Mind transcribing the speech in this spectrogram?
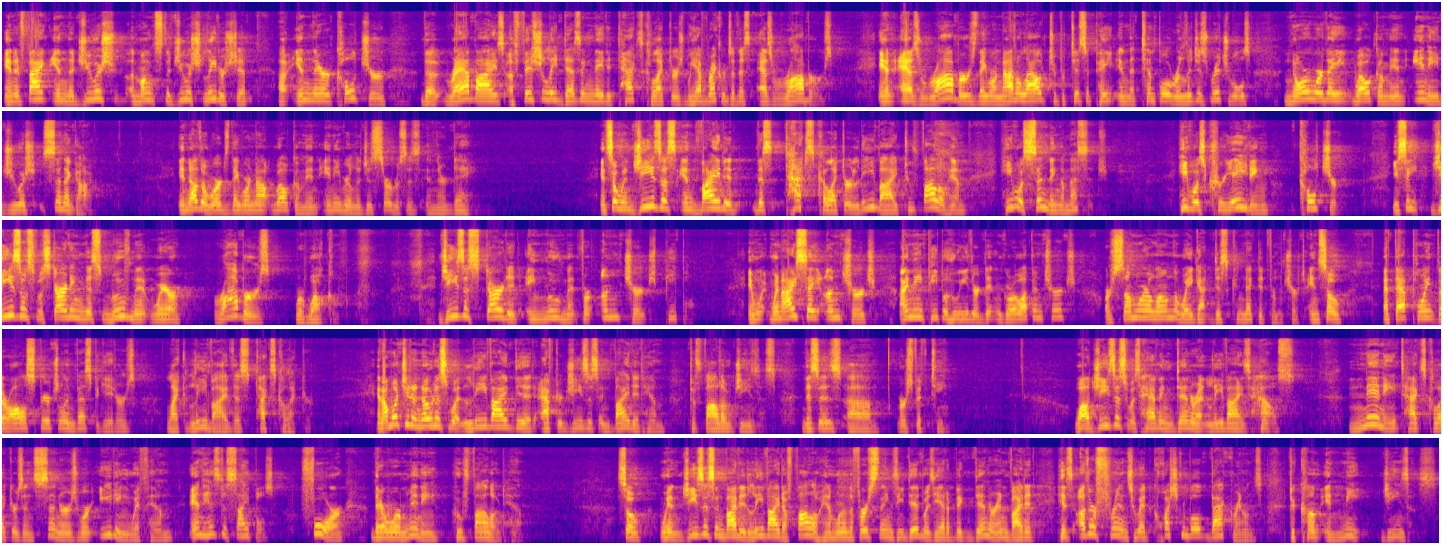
And in fact, in the Jewish, amongst the Jewish leadership, uh, in their culture, the rabbis officially designated tax collectors, we have records of this, as robbers. And as robbers, they were not allowed to participate in the temple religious rituals, nor were they welcome in any Jewish synagogue. In other words, they were not welcome in any religious services in their day. And so when Jesus invited this tax collector, Levi, to follow him, he was sending a message. He was creating culture. You see, Jesus was starting this movement where robbers were welcome. Jesus started a movement for unchurched people. And when I say unchurched, I mean people who either didn't grow up in church or somewhere along the way got disconnected from church. And so at that point, they're all spiritual investigators like Levi, this tax collector. And I want you to notice what Levi did after Jesus invited him to follow Jesus. This is uh, verse 15. While Jesus was having dinner at Levi's house, many tax collectors and sinners were eating with him and his disciples, for there were many who followed him. So when Jesus invited Levi to follow him, one of the first things he did was he had a big dinner, invited his other friends who had questionable backgrounds to come and meet Jesus.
